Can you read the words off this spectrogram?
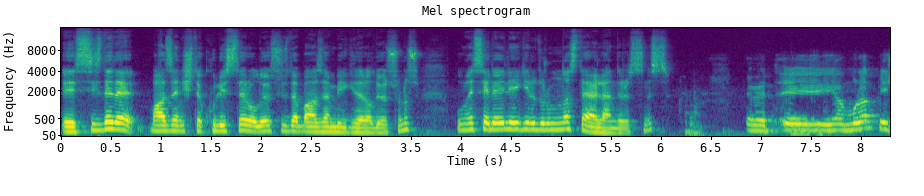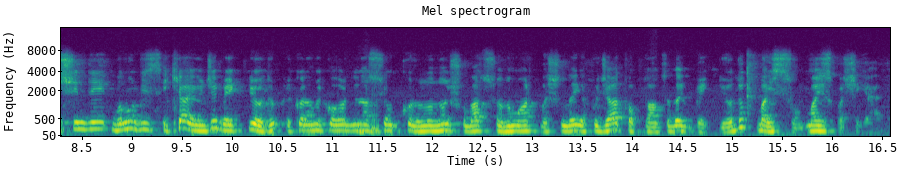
E, sizde de bazen işte kulisler oluyor. Siz de bazen bilgiler alıyorsunuz. Bu meseleyle ilgili durumu nasıl değerlendirirsiniz? Evet, e, ya Murat Bey şimdi bunu biz iki ay önce bekliyorduk. Ekonomik Koordinasyon Kurulu'nun Şubat sonu Mart başında yapacağı toplantıda bekliyorduk. Mayıs son, Mayıs başı geldi.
